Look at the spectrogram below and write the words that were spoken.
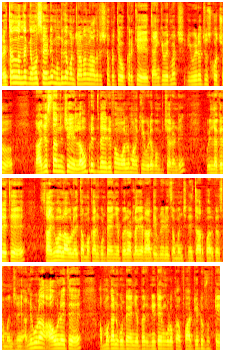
రైతులందరికీ నమస్తే అండి. ముందుగా మన ఛానల్ని ఆదరించిన ప్రతి ఒక్కరికి థ్యాంక్ యూ వెరీ మచ్ ఈ వీడియో చూసుకోవచ్చు. రాజస్థాన్ నుంచి లవ్ ప్రీత్ డైరీ ఫామ్ వాళ్ళు మనకి ఈ వీడియో పంపించారండి. వీళ్ళ దగ్గర అయితే సాహివాల్ ఆవులు అయితే అమ్మకానికి ఉంటాయని చెప్పారు. అట్లాగే రాటి బ్రీడ్కి సంబంధించినవి తార్పార్కర్ సంబంధించినవి అన్నీ కూడా ఆవులు అయితే అమ్మకానికి ఉంటాయని చెప్పారు. ఎనీ టైం కూడా ఒక ఫార్టీ టు ఫిఫ్టీ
